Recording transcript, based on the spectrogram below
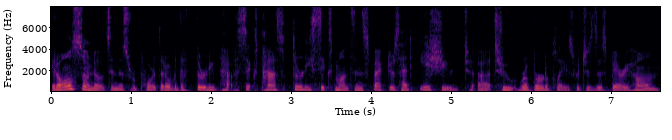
It also notes in this report that over the 36 past 36 months, inspectors had issued uh, to Roberta Place, which is this Barrie home.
